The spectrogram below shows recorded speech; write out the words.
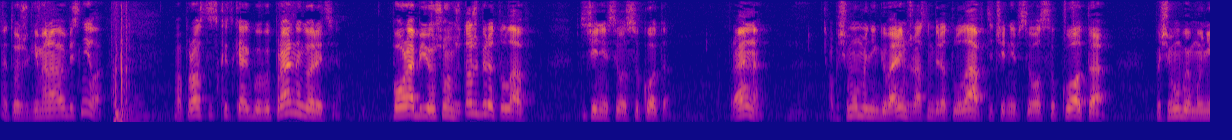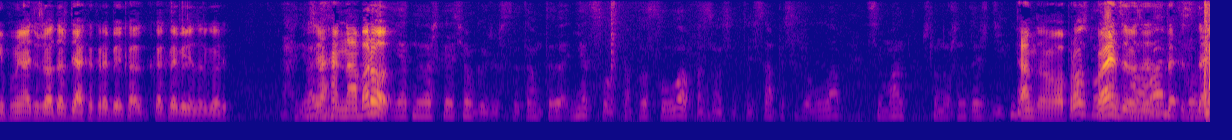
Это уже Гимера объяснила. Да. Вопрос, так сказать, как бы вы правильно говорите? По Раби Йошуа он же тоже берет улав в течение всего Сукота. Правильно? А почему мы не говорим, что раз он берет Лулав в течение всего Сукота, почему бы ему не упоминать уже о дождях, как Раби, как, как Раби Лезер говорит? Наоборот. Я, я немножко о чем говорю, что там-то нет слов, там просто лулав возносит. То есть сам по себе лулав, симан, что нужны дожди. Да, но вопрос, А правильно, словами зада- всё. зада-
